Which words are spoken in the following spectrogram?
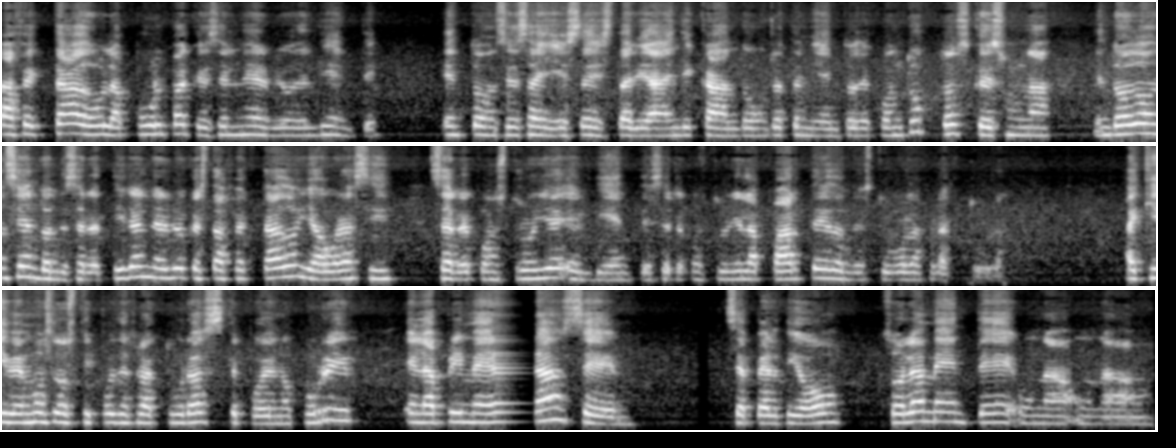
afectado la pulpa, que es el nervio del diente, entonces ahí se estaría indicando un tratamiento de conductos, que es una endodoncia en donde se retira el nervio que está afectado y ahora sí se reconstruye el diente, se reconstruye la parte donde estuvo la fractura. Aquí vemos los tipos de fracturas que pueden ocurrir. En la primera se, se perdió solamente una, una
